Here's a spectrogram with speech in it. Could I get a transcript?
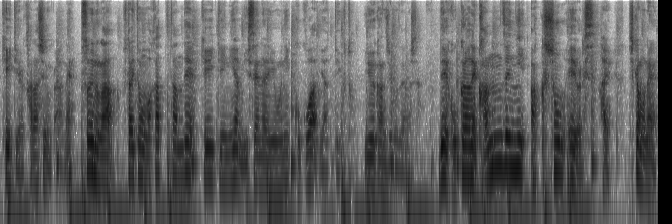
ケイティが悲しむからね。そういうのが2人とも分かってたんで、ケイティには見せないようにここはやっていくという感じでございました。で、こっからね、完全にアクション映画です。はい。しかもね、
